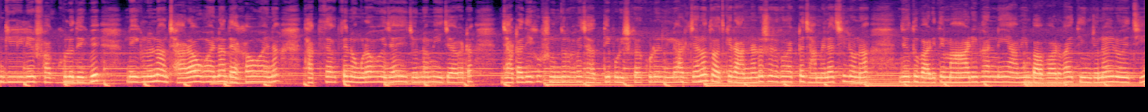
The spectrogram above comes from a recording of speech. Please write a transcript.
গ্রিলের ফাঁকগুলো দেখবে। এইগুলো না ঝাড়াও হয় না, দেখাও হয় না। থাকতে থাকতে নোংরা হয়ে যায়। এই জন্য আমি এই জায়গাটা ঝাঁটা দিয়ে খুব সুন্দরভাবে ঝাঁট দিয়ে পরিষ্কার করে নিলাম। আর জানো তো, আজকে রান্নারও সেরকম একটা ঝামেলা ছিল না। যেহেতু বাড়িতে মা আর ইভার নেই, আমি বাবার ভাই তিনজনেই রয়েছি।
